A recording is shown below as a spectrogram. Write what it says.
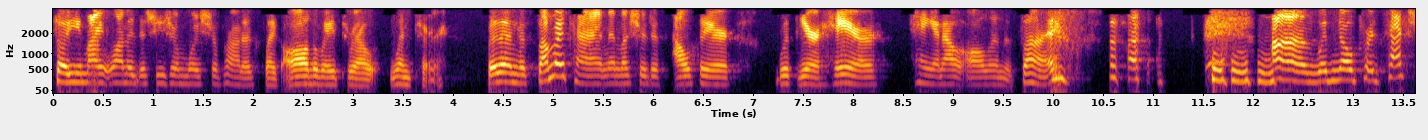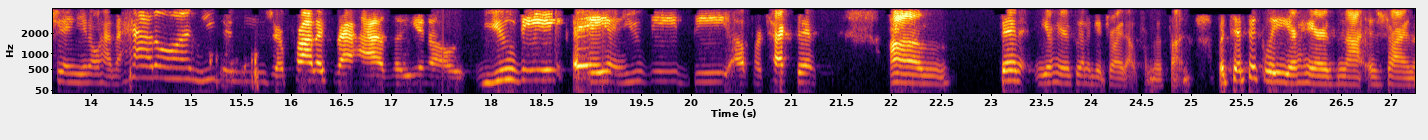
So you might want to just use your moisture products like all the way throughout winter. But in the summertime, unless you're just out there with your hair hanging out all in the sun, um, with no protection, you don't have a hat on, you can use your products that have the, you know, UVA and UVB uh, protectants. Um, then your hair is going to get dried out from the sun. But typically your hair is not as dry in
